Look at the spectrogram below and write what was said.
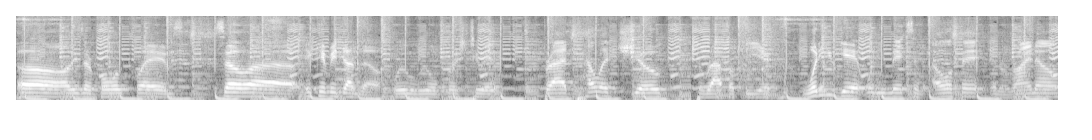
oh, these are bold claims. So uh, it can be done though. We, we will push to it. Brad, tell a joke to wrap up the year. What do you get when you mix an elephant and a rhino?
